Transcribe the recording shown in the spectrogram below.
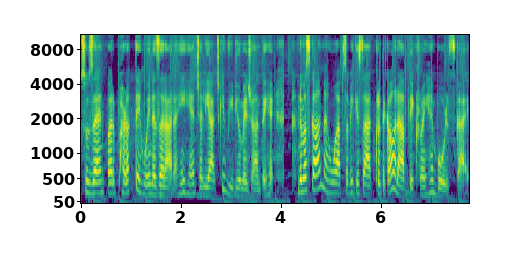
सुजैन पर भड़कते हुए नज़र आ रहे हैं? चलिए आज की वीडियो में जानते हैं। नमस्कार, मैं हूँ आप सभी के साथ कृतिका और आप देख रहे हैं बोल्ड स्काई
